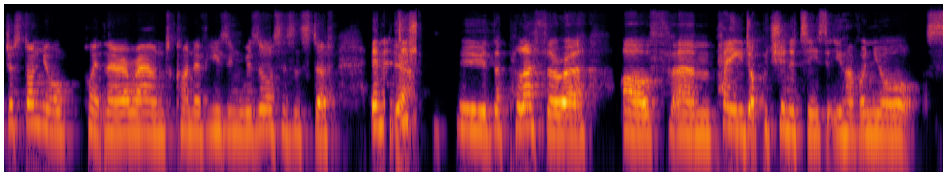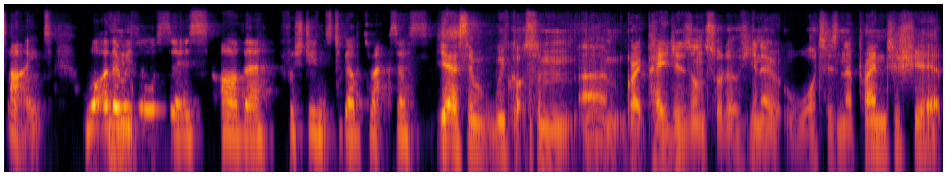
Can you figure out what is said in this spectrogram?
just on your point there around kind of using resources and stuff, in addition yeah. to the plethora of um, paid opportunities that you have on your site, what other mm-hmm. resources are there for students to be able to access? Yeah, so we've got some um, great pages on sort of, you know, what is an apprenticeship,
